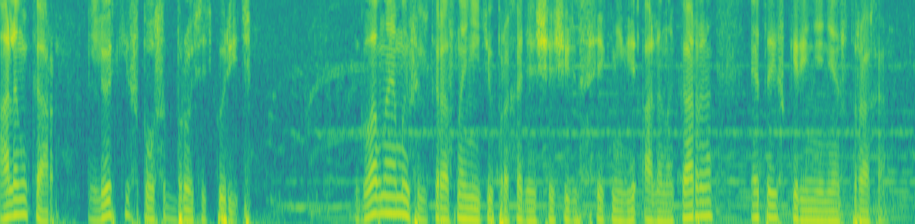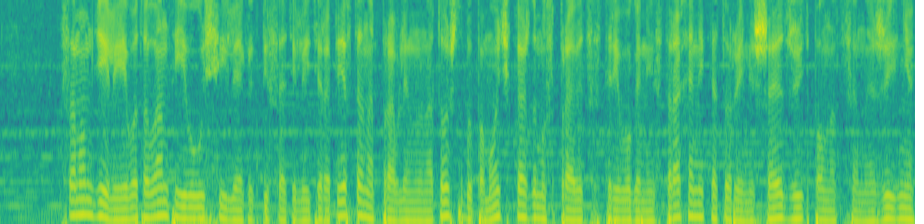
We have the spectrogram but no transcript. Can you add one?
Ален Карр. Легкий способ бросить курить. Главная мысль, красной нитью проходящая через все книги Алена Карра, это искоренение страха. В самом деле, его талант и его усилия как писателя и терапевта направлены на то, чтобы помочь каждому справиться с тревогами и страхами, которые мешают жить полноценной жизнью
